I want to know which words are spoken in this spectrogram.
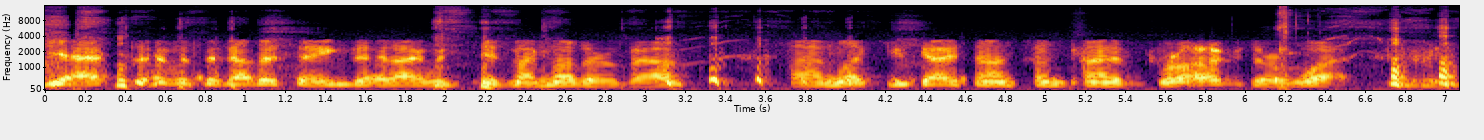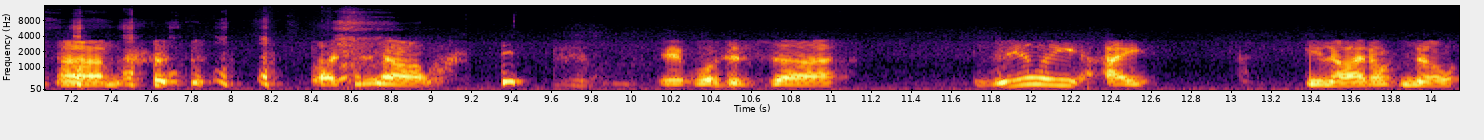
yes, it was another thing that I would kid my mother about. I'm like, you guys on some kind of drugs or what? um, but no, it was uh, really, I, you know, I don't know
